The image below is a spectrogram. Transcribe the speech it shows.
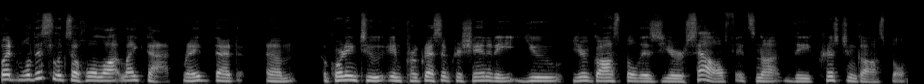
But well, this looks a whole lot like that, right? That um, according to in progressive christianity you your gospel is yourself it's not the christian gospel.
